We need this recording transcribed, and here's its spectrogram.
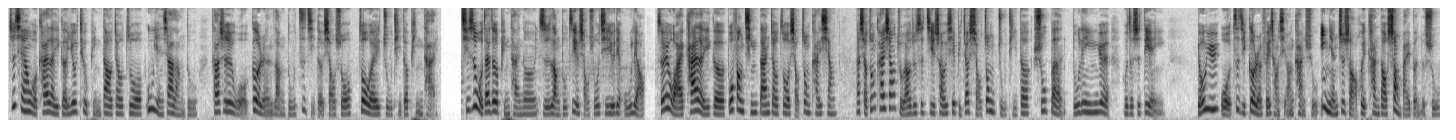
之前我开了一个 YouTube 频道，叫做屋檐下朗读，它是我个人朗读自己的小说作为主题的平台。其实我在这个平台呢，只朗读自己的小说，其实有点无聊，所以我还开了一个播放清单，叫做小众开箱。那小众开箱主要就是介绍一些比较小众主题的书本、独立音乐或者是电影。由于我自己个人非常喜欢看书，一年至少会看到上百本的书，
